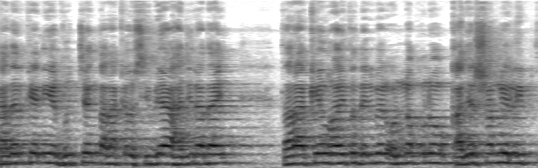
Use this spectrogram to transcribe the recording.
যাদেরকে নিয়ে ঘুরছেন, তারা কেউ সিবিআই হাজিরা দেয়, তারা কেউ হয়তো দেখবেন অন্য কোনো কাজের সঙ্গে লিপ্ত,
